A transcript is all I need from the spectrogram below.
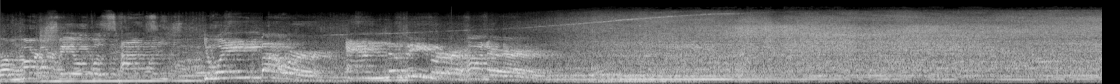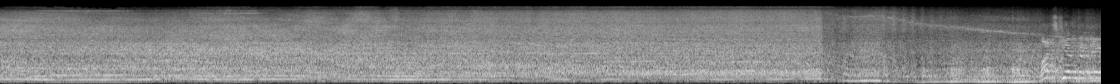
for Marshfield, Wisconsin, Dwayne Bauer and the Beaver Hunter. Let's give the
